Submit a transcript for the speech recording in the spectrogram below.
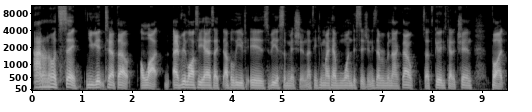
I don't know what to say. You get tapped out a lot. Every loss he has, I, I believe, is via submission. I think he might have one decision. He's never been knocked out, so that's good. He's got a chin. But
